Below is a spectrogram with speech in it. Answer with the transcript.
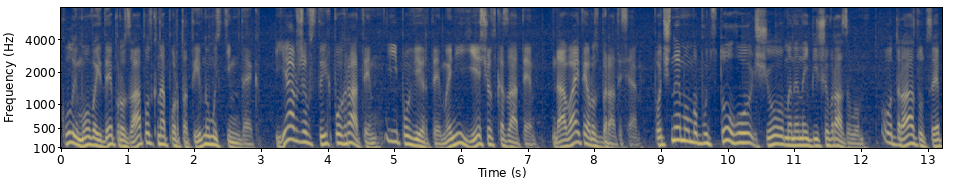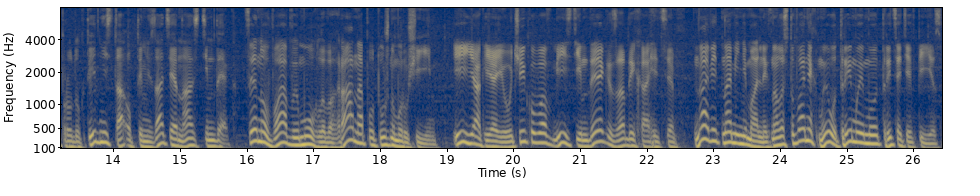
коли мова йде про запуск на портативному Steam Deck? Я вже встиг пограти, і повірте, мені є що сказати. Давайте розбиратися. Почнемо, мабуть, з того, що мене найбільше вразило. Одразу це продуктивність та оптимізація на Steam Deck. Це нова вимоглива гра на потужному рушії. І як я і очікував, мій Steam Deck задихається. Навіть на мінімальних налаштуваннях ми отримуємо 30 FPS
